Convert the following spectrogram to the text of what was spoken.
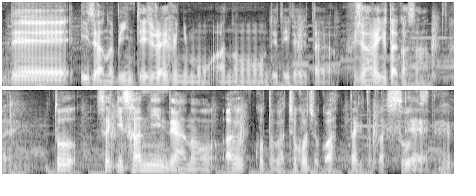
で以前あのヴィンテージライフにもあの出ていただいた藤原豊さんと最近3人であの会うことがちょこちょこあったりとかして、ね。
